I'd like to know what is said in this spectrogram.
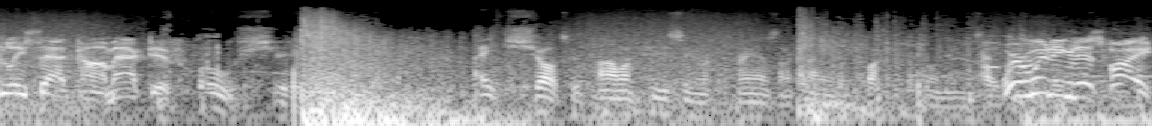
Friendly SATCOM active. Oh shit. Eight shots with armor piercing rounds and I can't even fucking kill him. We're winning this fight!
